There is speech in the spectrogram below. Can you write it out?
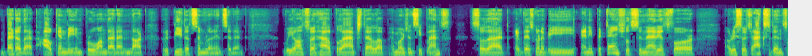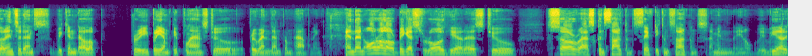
better that. How can we improve on that and not repeat a similar incident? We also help labs develop emergency plans so that if there's going to be any potential scenarios for research accidents or incidents, we can develop pre preemptive plans to prevent them from happening. And then overall, our biggest role here is to serve as consultants, safety consultants. I mean, you know, we, we are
